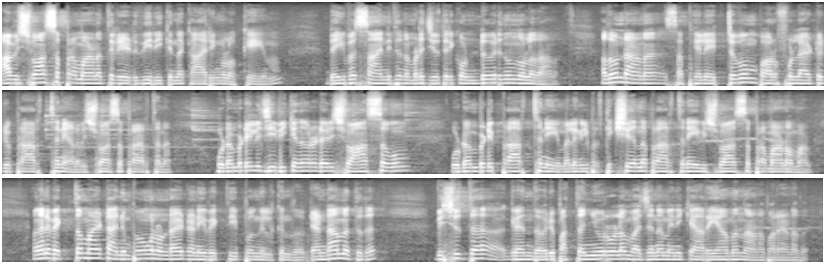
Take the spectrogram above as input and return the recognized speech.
ആ വിശ്വാസ പ്രമാണത്തിൽ എഴുതിയിരിക്കുന്ന കാര്യങ്ങളൊക്കെയും ദൈവ സാന്നിധ്യം നമ്മുടെ ജീവിതത്തിൽ കൊണ്ടുവരുന്നു എന്നുള്ളതാണ്. അതുകൊണ്ടാണ് സഭയിലെ ഏറ്റവും പവർഫുള്ളായിട്ടൊരു പ്രാർത്ഥനയാണ് വിശ്വാസ പ്രാർത്ഥന. ഉടമ്പടിയിൽ ജീവിക്കുന്നവരുടെ ഒരു ശ്വാസവും ഉടമ്പടി പ്രാർത്ഥനയും അല്ലെങ്കിൽ പ്രത്യക്ഷീകരണ പ്രാർത്ഥനയും വിശ്വാസ പ്രമാണവുമാണ് അങ്ങനെ വ്യക്തമായിട്ട് അനുഭവങ്ങൾ ഉണ്ടായിട്ടാണ് ഈ വ്യക്തി ഇപ്പോൾ നിൽക്കുന്നത്. രണ്ടാമത്തത് വിശുദ്ധ ഗ്രന്ഥം ഒരു പത്തഞ്ഞൂറോളം വചനം എനിക്ക് അറിയാമെന്നാണ് പറയണത്.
